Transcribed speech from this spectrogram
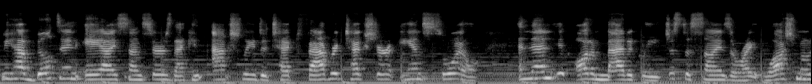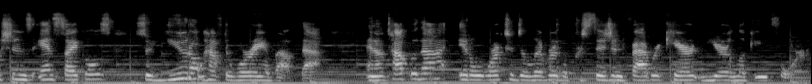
We have built in AI sensors that can actually detect fabric texture and soil. And then it automatically just assigns the right wash motions and cycles so you don't have to worry about that. And on top of that, it'll work to deliver the precision fabric care you're looking for.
